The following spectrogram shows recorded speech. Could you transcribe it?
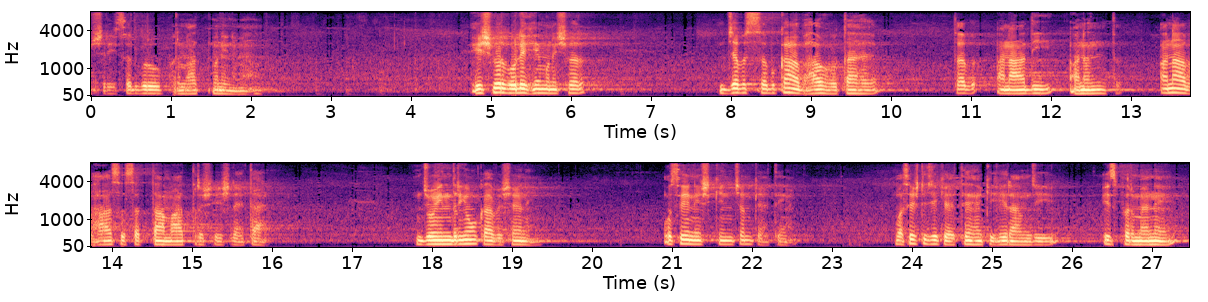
श्री सदगुरु परमात्मा ने नमः। ईश्वर बोले, हे मुनीश्वर, जब सबका अभाव होता है, तब अनादि अनंत, अनाभास सत्ता मात्र शेष रहता है। जो इंद्रियों का विषय नहीं, उसे निष्किंचन कहते हैं। वशिष्ठ जी कहते हैं कि, हे राम जी, इस पर मैंने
